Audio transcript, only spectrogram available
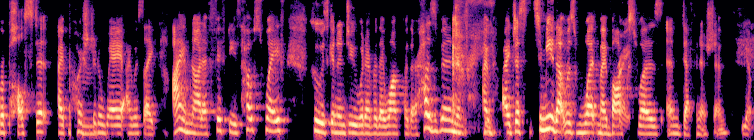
repulsed it i pushed mm-hmm. it away i was like i am not a 50s housewife who is going to do whatever they want for their husband and I, I just to me that was what my box right. was and definition yep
